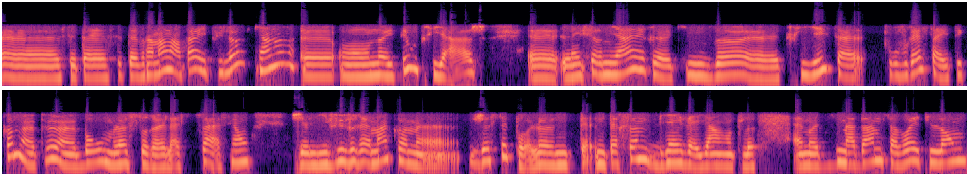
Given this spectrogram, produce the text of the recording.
Euh, c'était vraiment l'enfer. Et puis là, quand euh, on a été au triage, euh, l'infirmière qui nous a triés, ça, pour vrai, ça a été comme un peu un baume sur la situation je l'ai vu vraiment comme, je sais pas, là, une, une personne bienveillante. Elle m'a dit, Madame, ça va être long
